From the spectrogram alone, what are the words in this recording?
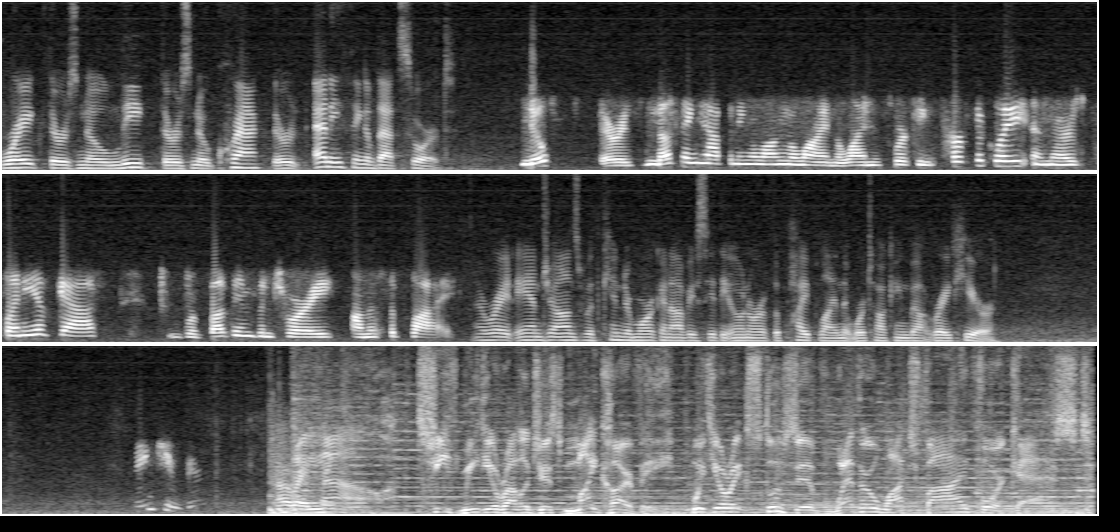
break, there's no leak, there's no crack, there anything of that sort. Nope. There is nothing happening along the line. The line is working perfectly, and there's plenty of gas above inventory on the supply. All right, Ann Johns with Kinder Morgan, obviously the owner of the pipeline that we're talking about right here. Thank you. All right, now, Chief Meteorologist Mike Harvey with your exclusive Weather Watch 5 forecast.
